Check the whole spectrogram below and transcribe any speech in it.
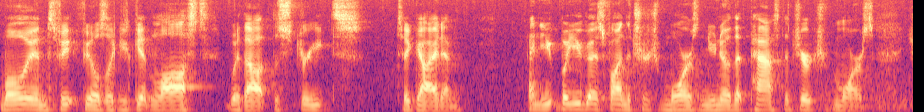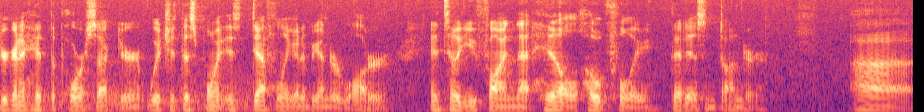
Mulligan fe- feels like he's getting lost without the streets to guide him. And you, but you guys find the Church of Moors, and you know that past the Church of Moors, you're going to hit the poor sector, which at this point is definitely going to be underwater until you find that hill, hopefully, that isn't under. Uh,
